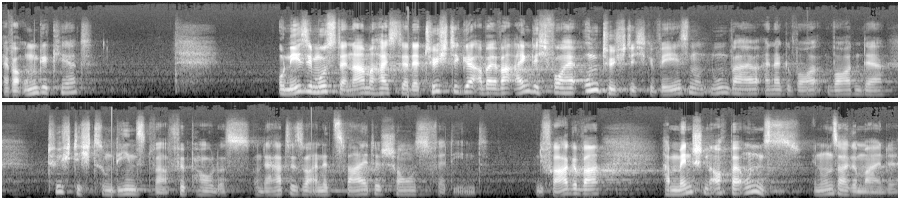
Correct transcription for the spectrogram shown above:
Er war umgekehrt. Onesimus, der Name heißt ja der Tüchtige, aber er war eigentlich vorher untüchtig gewesen und nun war er einer geworden, der tüchtig zum Dienst war für Paulus. Und er hatte so eine zweite Chance verdient. Und die Frage war, haben Menschen auch bei uns in unserer Gemeinde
